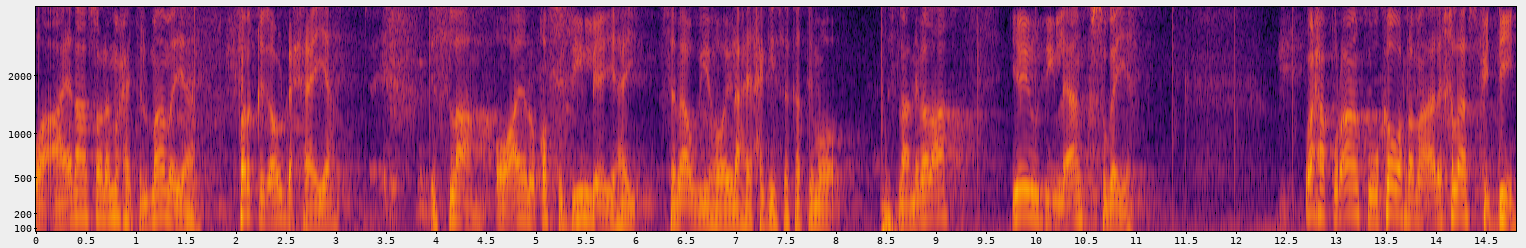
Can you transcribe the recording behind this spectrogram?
Waa aayadahaasoo dhan waxay tilmaamayaan farqiga u dhexeeya islaam oo aynu qofku diin leeyahay samaawiyah oo ilaahay xaggiisa ka timo islaamnimada ah iyo inuu diin la'aan ku sugan yahay. Waxa qur'aanku uu ka warramaa alikhlaas fi ddiin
